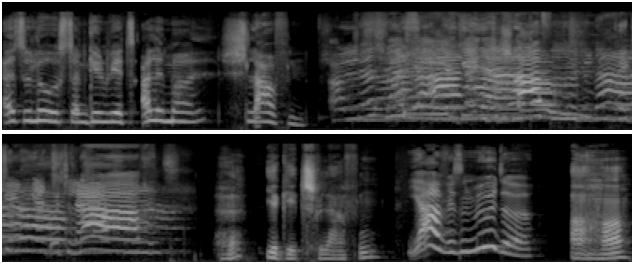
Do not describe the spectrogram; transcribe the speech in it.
Also los, dann gehen wir jetzt alle mal schlafen. Hä? Ihr geht schlafen? Ja, wir sind müde. Aha.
